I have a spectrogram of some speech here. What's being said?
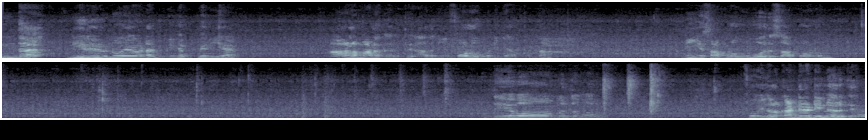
இந்த நீரிழிவு நோயோட மிகப்பெரிய ஆழமான கருத்து. அதை நீங்கள் ஃபாலோ பண்ணீங்க அப்படின்னா நீங்கள் சாப்பிட்ற ஒவ்வொரு சாப்பாடும் தேவாமிர்தமாக இருக்கும். ஸோ இதில் கண்டினியூட்டி இன்னும் இருக்குது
